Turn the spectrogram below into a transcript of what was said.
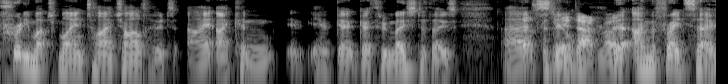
pretty much my entire childhood. I, I can you know, go go through most of those. Uh, that's because your dad, right? I'm afraid so.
